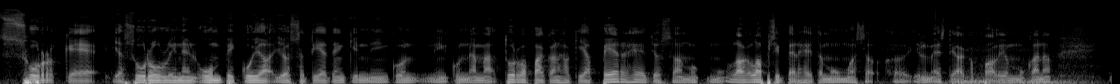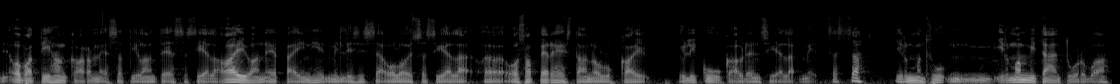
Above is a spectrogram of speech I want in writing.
surkea ja surullinen umpikuja, jossa tietenkin niin kuin, niin kuin nämä turvapaikanhakijaperheet, jossa on lapsiperheitä muun muassa ilmeisesti aika paljon mukana, ovat ihan karmeessa tilanteessa siellä, aivan epäinhimillisissä oloissa siellä. Osa perheistä on ollut kai yli kuukauden siellä metsässä ilman, su- ilman mitään turvaa.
